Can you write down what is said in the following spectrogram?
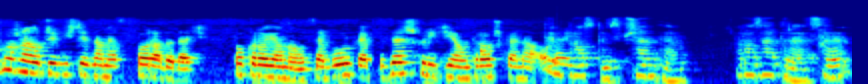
Można oczywiście zamiast pora dodać pokrojoną cebulkę, zeszklić ją troszkę na oleju. Tym prostym sprzętem rozetrę ser.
